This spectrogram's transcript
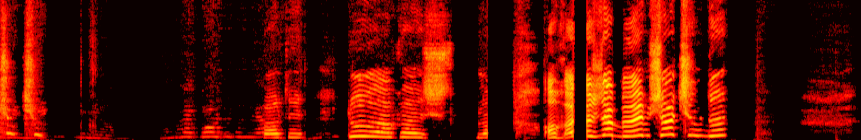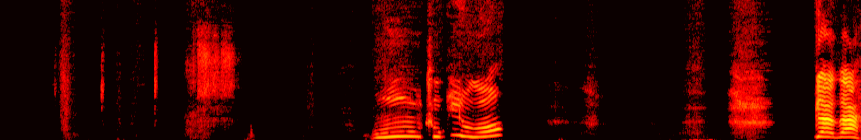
Çu çu. Hadi. Dur arkadaşlar. Arkadaşlar böyle bir şey açıldı. Oo çok iyi la. Gel gel.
